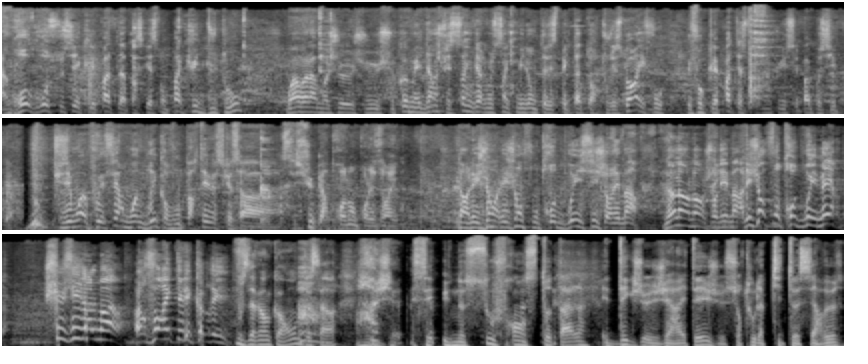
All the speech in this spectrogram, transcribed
Un gros gros souci avec les pâtes là parce qu'elles sont pas cuites du tout. Moi voilà, moi je, je- je suis comédien, je fais 5,5 millions de téléspectateurs tous les soirs. Il faut, il faut que les pâtes elles soient bien c'est pas possible quoi. Excusez-moi, vous pouvez faire moins de bruit quand vous partez parce que ça c'est super prenant pour les oreilles. quoi. Non les gens, les gens font trop de bruit ici, j'en ai marre. Non non non, j'en ai marre. Les gens font trop de bruit, merde. Je suis Gilles Alma. Alors faut arrêter les conneries. Vous avez encore honte de ça Ah, je- c'est une souffrance totale. Et dès que je- j'ai arrêté, je, surtout la petite serveuse,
